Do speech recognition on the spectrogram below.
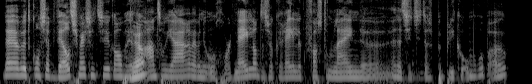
we hebben het concept Weltschmerz natuurlijk al heel Ja. een aantal jaren. We hebben nu Ongehoord Nederland. Dat is ook redelijk vast omlijnde... En dat is, dat is publieke omroep ook.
